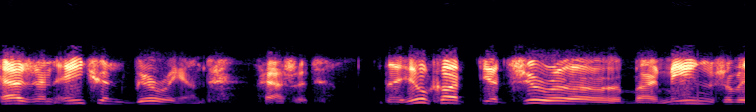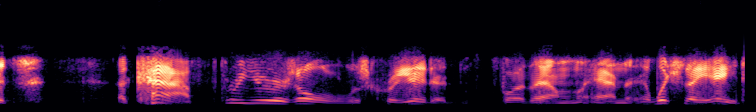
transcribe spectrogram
as an ancient variant has it. The Hilkot Yetzirah, by means of its a calf three years old, was created for them, and which they ate.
